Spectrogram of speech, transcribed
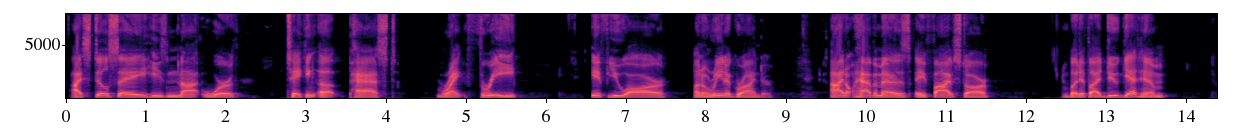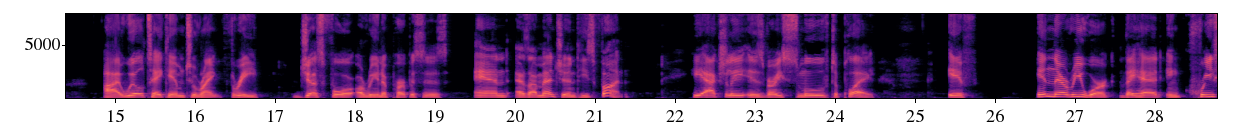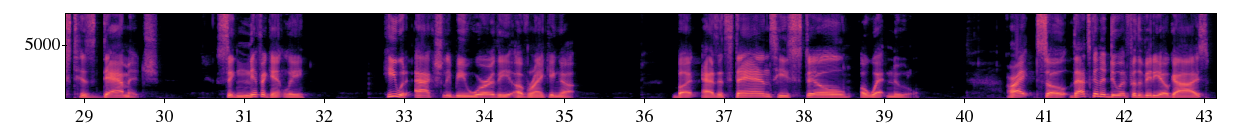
I still say he's not worth taking up past rank three if you are an arena grinder. I don't have him as a five star, but if I do get him, I will take him to rank three just for arena purposes. And as I mentioned, he's fun. He actually is very smooth to play. If in their rework they had increased his damage significantly, he would actually be worthy of ranking up. But as it stands, he's still a wet noodle. All right, so that's going to do it for the video, guys.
